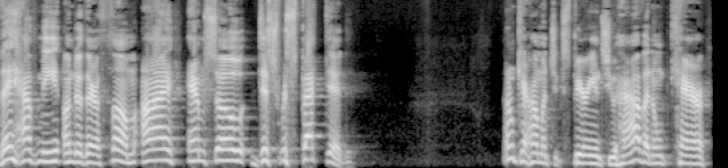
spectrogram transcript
They have me under their thumb. I am so disrespected. I don't care how much experience you have. I don't care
